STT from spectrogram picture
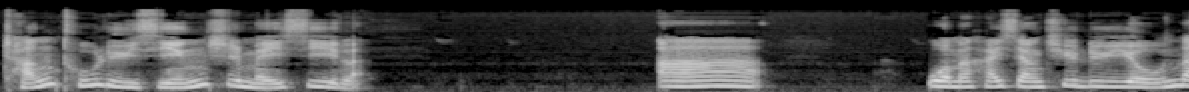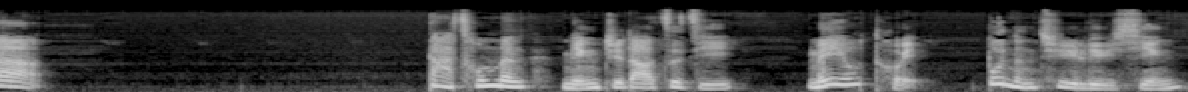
长途旅行是没戏了。啊，我们还想去旅游呢。大葱们明知道自己没有腿，不能去旅行，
